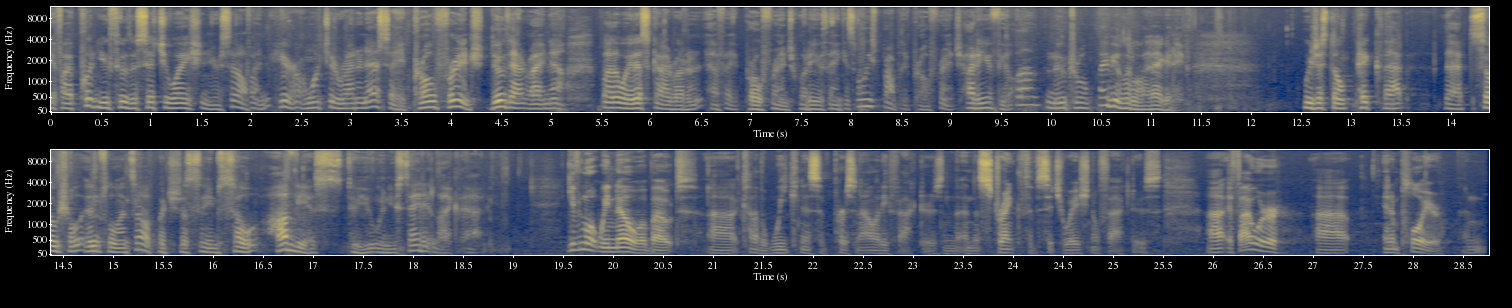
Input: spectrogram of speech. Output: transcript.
if I put you through the situation yourself, and here, I want you to write an essay, pro-French, do that right now. By the way, this guy wrote an essay, pro-French, what do you think? Oh, he's probably pro-French. How do you feel? Oh, neutral, maybe a little negative. We just don't pick that, that social influence up, which just seems so obvious to you when you state it like that. Given what we know about uh, kind of the weakness of personality factors and, and the strength of situational factors, uh, if I were uh, an employer and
